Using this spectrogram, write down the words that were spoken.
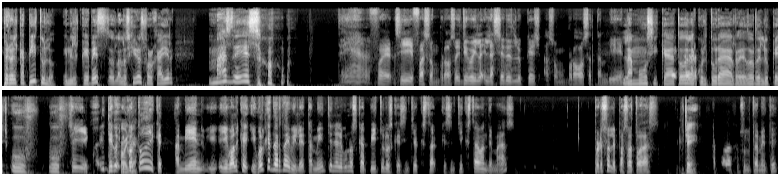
Pero el capítulo en el que ves a los Heroes for Hire, más de eso. Damn, fue, sí, fue asombroso. Y digo, y la, y la, serie de Luke Cage, asombrosa también. La música, toda la cultura alrededor de Luke Cage, uff, uff. Sí, y, digo, y con todo y que también, igual que, igual que Daredevil, ¿eh? también tiene algunos capítulos que, sintió que, está, que sentí que estaban de más. Pero eso le pasó a todas. Sí. A todas, absolutamente.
